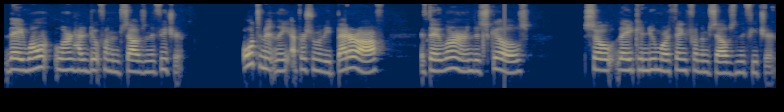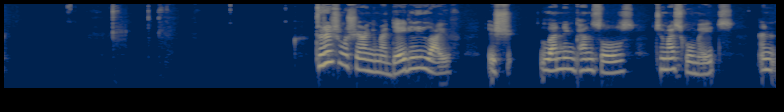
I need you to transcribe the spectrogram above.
they won't learn how to do it for themselves in the future. Ultimately, a person will be better off if they learn the skills so they can do more things for themselves in the future. Traditional sharing in my daily life is lending pencils to my schoolmates and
